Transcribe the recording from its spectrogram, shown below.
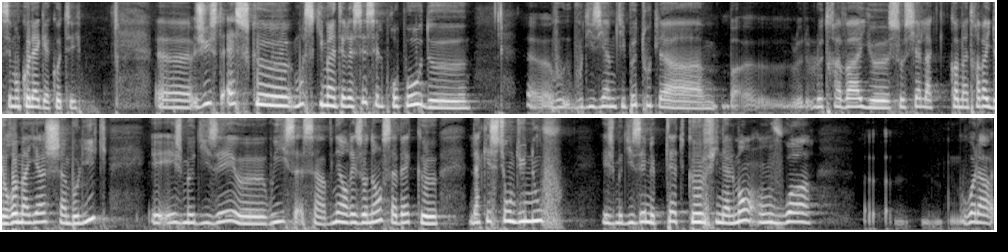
c'est mon collègue à côté. Euh, juste, est-ce que moi, ce qui m'a intéressé, c'est le propos de euh, vous, disiez un petit peu toute la, bah, le, travail social comme un travail de remaillage symbolique. Et, je me disais, oui, ça, venait en résonance avec la question du nous. Et je me disais, mais peut-être que finalement, on voit, voilà,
